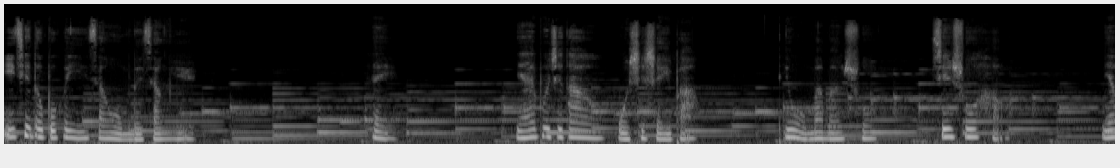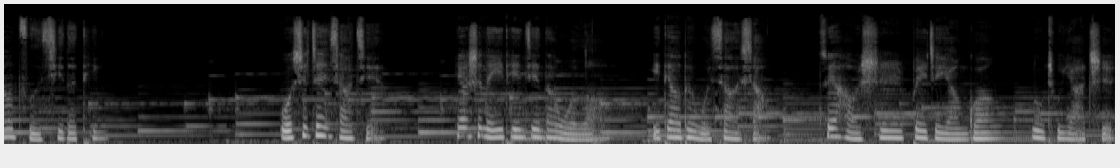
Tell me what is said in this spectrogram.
一切都不会影响我们的相遇。嘿，你还不知道我是谁吧？听我慢慢说，先说好，你要仔细的听。我是郑小姐，要是哪一天见到我了，一定要对我笑笑，最好是背着阳光，露出牙齿。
